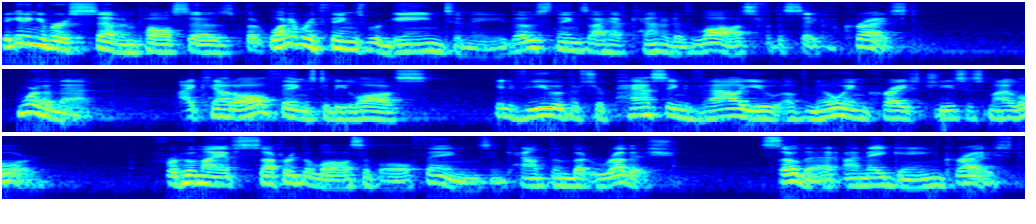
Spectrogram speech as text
Beginning in verse 7, Paul says, But whatever things were gained to me, those things I have counted as loss for the sake of Christ. More than that, I count all things to be loss in view of the surpassing value of knowing Christ Jesus my Lord, for whom I have suffered the loss of all things, and count them but rubbish, so that I may gain Christ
